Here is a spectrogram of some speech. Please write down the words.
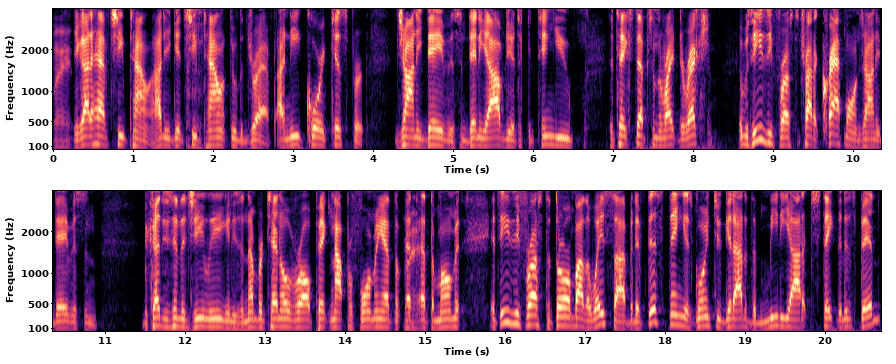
Right. you got to have cheap talent. How do you get cheap talent through the draft? I need Corey Kispert, Johnny Davis, and Deni Avdija to continue to take steps in the right direction. It was easy for us to try to crap on Johnny Davis and because he's in the G League and he's a number 10 overall pick, not performing at the at, at the moment, it's easy for us to throw him by the wayside. But if this thing is going to get out of the mediotic state that it's been,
